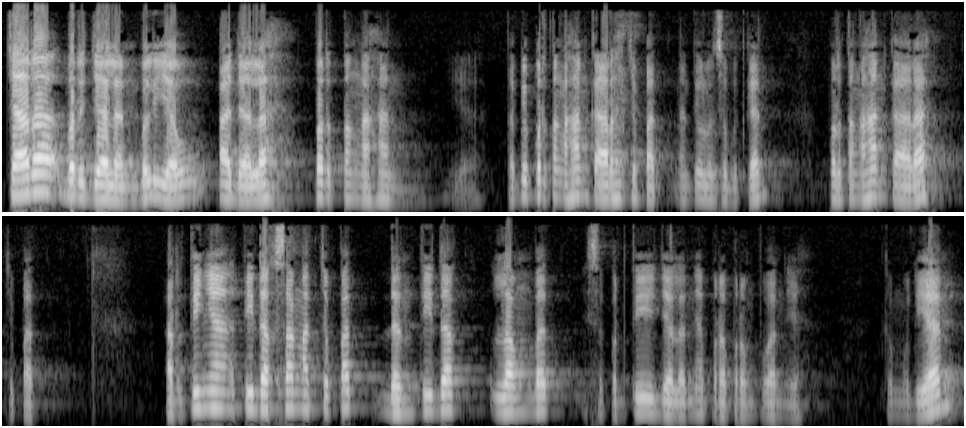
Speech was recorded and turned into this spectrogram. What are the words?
Cara berjalan beliau adalah pertengahan, ya. tapi pertengahan ke arah cepat. Nanti ulun sebutkan pertengahan ke arah cepat. Artinya tidak sangat cepat dan tidak lambat seperti jalannya para perempuan ya. Kemudian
